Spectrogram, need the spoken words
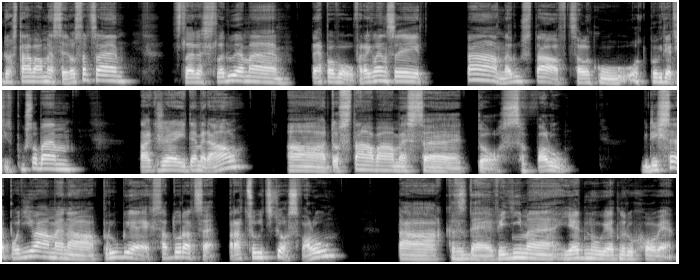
Dostáváme se do srdce, sledujeme tepovou frekvenci, ta narůstá v celku odpovídajícím způsobem, takže jdeme dál a dostáváme se do svalů. Když se podíváme na průběh saturace pracujícího svalu, tak zde vidíme jednu jednoduchou věc.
